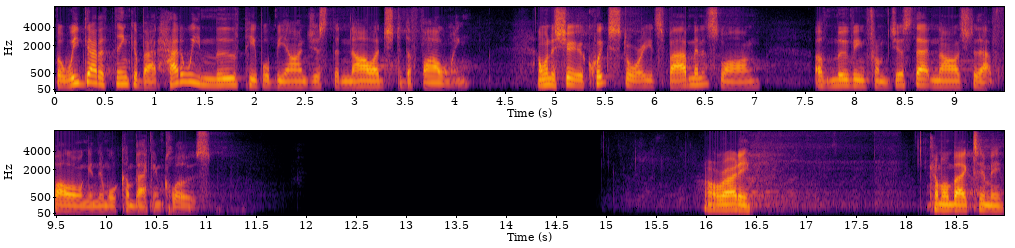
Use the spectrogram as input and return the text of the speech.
But we've got to think about how do we move people beyond just the knowledge to the following. I want to show you a quick story. It's five minutes long of moving from just that knowledge to that following, and then we'll come back and close. All righty. Come on back to me.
